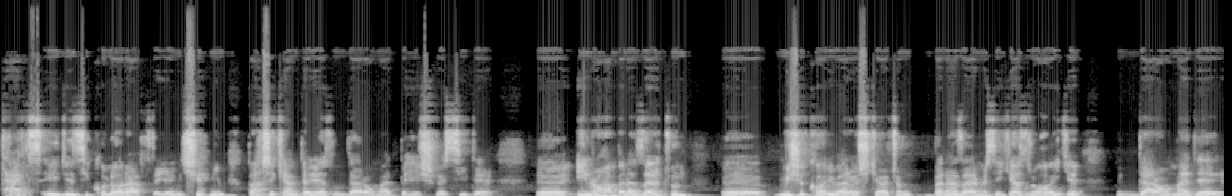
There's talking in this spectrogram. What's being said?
تکس ایجنسی کلا رفته. یعنی چه؟ بخش کمتری از اون درآمد بهش رسیده. این رو هم به نظرتون میشه کاری براش کرد؟ چون به نظر میسه یکی از راههایی که درآمد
